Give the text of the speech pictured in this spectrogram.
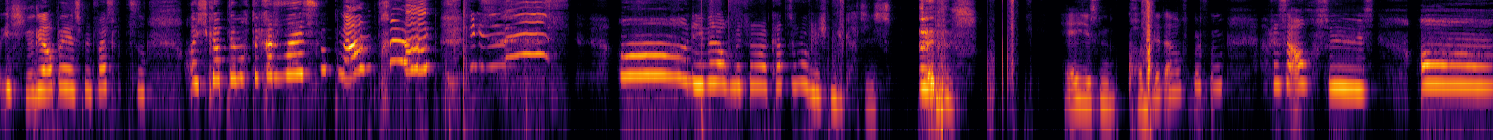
Ich glaube, er ist mit Weißflug zu. Oh, ich glaube, da macht er gerade Weißflug einen Antrag. Wie süß. Oh, und ich will auch mit einer Katze verglichen. Die Katze ist episch. Hey, hier ist ein komplett anderes Bild von ihm. Aber das ist auch süß. Oh,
